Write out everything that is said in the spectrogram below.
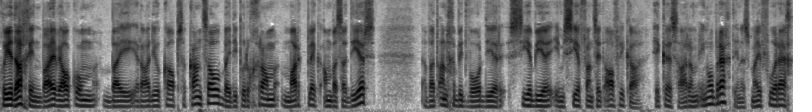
Goeiedag en baie welkom by Radio Kaapse Kansel by die program Markplek Ambassadeurs wat aangebied word deur CBMC van Suid-Afrika. Ek is Harm Engelbrecht en is my voorreg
